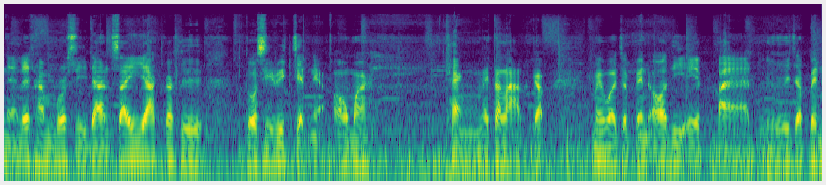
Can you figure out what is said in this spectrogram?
เนี่ยได้ทำรถสีดานไซส์ยักษ์ก็คือตัวซีรีส์7เนี่ยเอามาแข่งในตลาดกับ ไม่ว่าจะเป็น Audi A8 หรือจะเป็น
